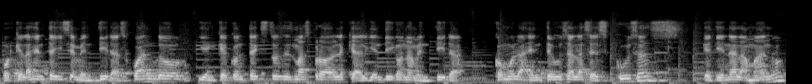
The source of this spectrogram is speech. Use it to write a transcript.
por qué la gente dice mentiras, cuándo y en qué contextos es más probable que alguien diga una mentira, cómo la gente usa las excusas que tiene a la mano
